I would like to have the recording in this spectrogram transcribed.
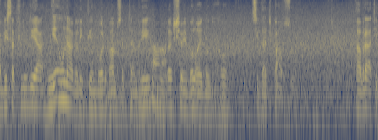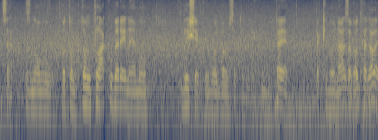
aby sa tí ľudia neunávili k tým voľbám v septembri, Áno. lepšie by bolo jednoducho si dať pauzu a vrátiť sa znovu potom k tomu tlaku verejnému, bližšie k tým voľbám v septembri. To je taký môj názor, odhad, ale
